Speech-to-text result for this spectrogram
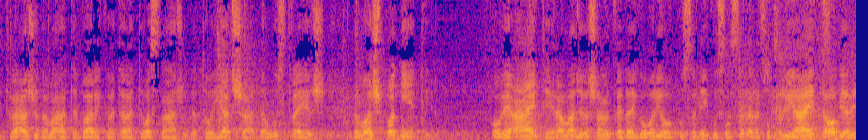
i tražio da Allah te bare kvetala te osnaži, da to jača, da ustraješ, da možeš podnijeti ove ajete, jer Allah Đelešanu kada je govorio o poslaniku Salosele nakon prvi ajeta objave,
